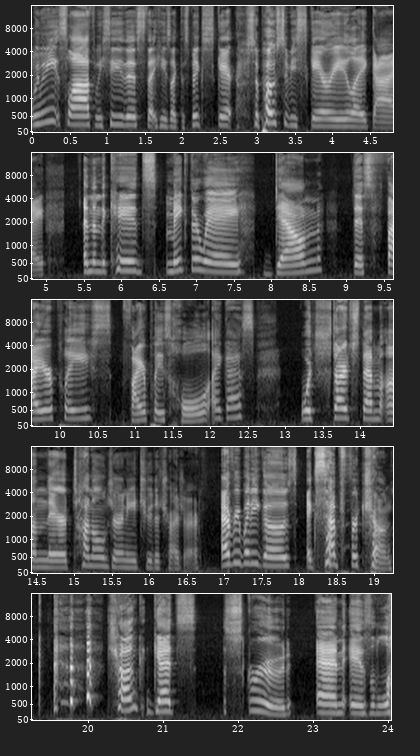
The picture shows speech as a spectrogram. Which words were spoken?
we meet Sloth, we see this that he's like this big scare supposed to be scary like guy. And then the kids make their way down this fireplace fireplace hole, I guess, which starts them on their tunnel journey to the treasure. Everybody goes except for Chunk. Chunk gets screwed and is lo-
